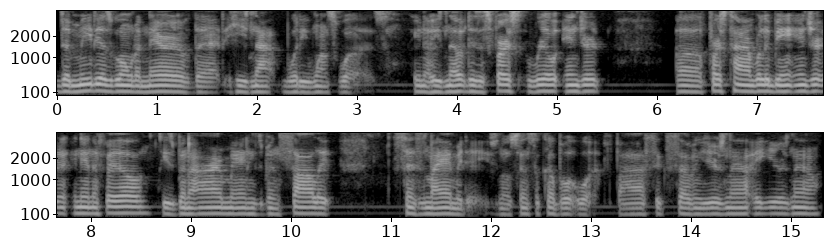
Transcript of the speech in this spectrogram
the media is going with a narrative that he's not what he once was. You know, he's no this is his first real injured, uh, first time really being injured in, in NFL. He's been an Iron Man. He's been solid since his Miami days. You know, since a couple what five, six, seven years now, eight years now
